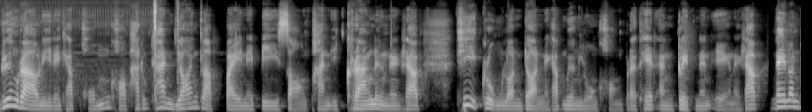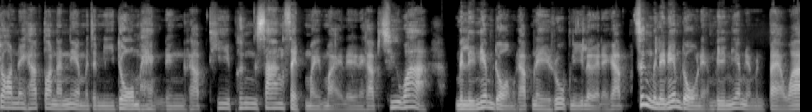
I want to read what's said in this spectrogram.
เรื่องราวนี้นะครับผมขอพาทุกท่านย้อนกลับไปในปี 2000 อีกครั้งหนึ่งนะครับ ที่กรุงลอนดอนนะครับเมืองหลวงของประเทศอังกฤษนั่นเองนะครับ ในลอนดอนนะครับตอนนั้นเนี่ยมันจะมีโดมแห่งหนึ่งครับที่เพิ่งสร้างเสร็จใหม่ ๆ เลยนะครับ ชื่อว่า Millennium Dome ครับในรูปนี้เลยนะครับ ซึ่ง Millennium Dome เนี่ย Millennium เนี่ยมันแปลว่า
